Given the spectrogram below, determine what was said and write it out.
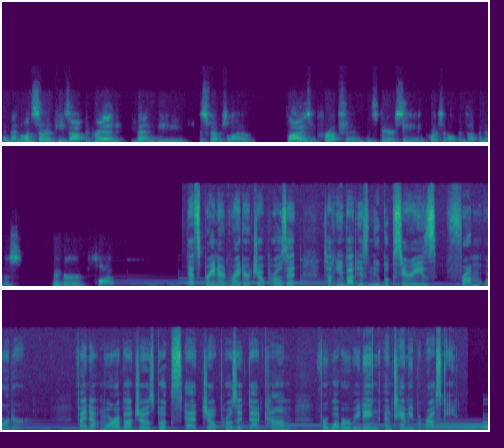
And then once sort of he's off the grid, then he discovers a lot of lies and corruption and conspiracy. And of course, it opens up into this bigger plot. That's Brainerd writer Joe Prosit talking about his new book series, From Order. Find out more about Joe's books at joeprosit.com. For What We're Reading, I'm Tammy Bobrowski.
